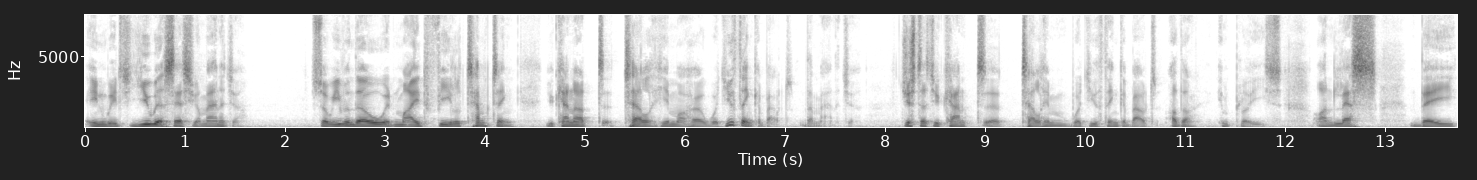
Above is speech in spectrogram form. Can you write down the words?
in which you assess your manager. So even though it might feel tempting, you cannot tell him or her what you think about the manager just as you can't uh, tell him what you think about other employees unless they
